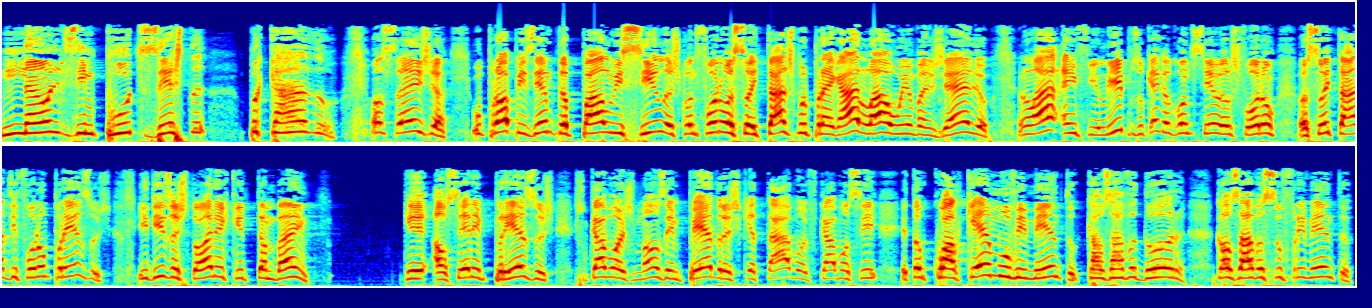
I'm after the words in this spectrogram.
não lhes imputes este pecado. Ou seja, o próprio exemplo de Paulo e Silas, quando foram açoitados por pregar lá o Evangelho, lá em Filipos, o que é que aconteceu? Eles foram açoitados e foram presos. E diz a história que também que ao serem presos, ficavam as mãos em pedras que atavam e ficavam assim. Então qualquer movimento causava dor, causava sofrimento.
